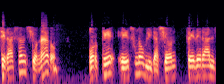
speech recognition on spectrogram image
será sancionado porque es una obligación federal.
